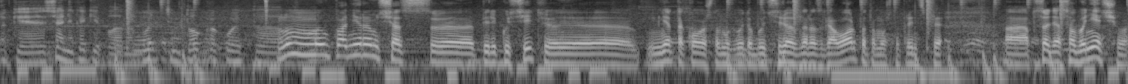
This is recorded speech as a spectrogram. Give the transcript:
Окей, сегодня какие планы? Будет тимток какой-то? Ну, мы планируем сейчас э, перекусить. Э, нет такого, что мы какой-то будет серьезный разговор, потому что, в принципе, э, обсуждать особо нечего.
